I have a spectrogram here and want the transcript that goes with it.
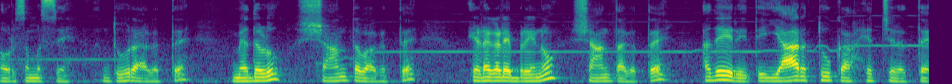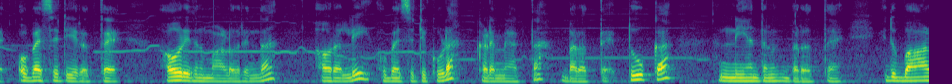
ಅವ್ರ ಸಮಸ್ಯೆ ದೂರ ಆಗುತ್ತೆ. ಮೆದುಳು ಶಾಂತವಾಗುತ್ತೆ, ಎಡಗಡೆ ಬ್ರೈನು ಶಾಂತ ಆಗುತ್ತೆ. ಅದೇ ರೀತಿ ಯಾರ ತೂಕ ಹೆಚ್ಚಿರುತ್ತೆ ಒಬೆಸಿಟಿ ಇರುತ್ತೆ, ಅವ್ರು ಇದನ್ನು ಮಾಡೋದ್ರಿಂದ ಅವರಲ್ಲಿ ಒಬೆಸಿಟಿ ಕೂಡ ಕಡಿಮೆ ಆಗ್ತಾ ಬರುತ್ತೆ. ತೂಕ ನಿಯಂತ್ರಣಕ್ಕೆ ಬರುತ್ತೆ. ಇದು ಬಹಳ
